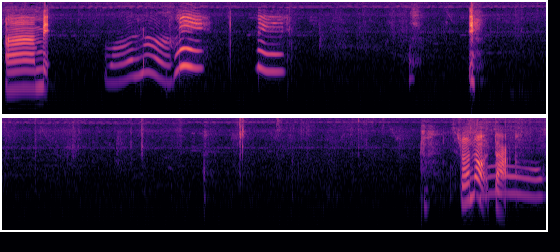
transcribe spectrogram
Ah, ambil. Mana? Ni. Ni. Eh. Seronok tak? Oh.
